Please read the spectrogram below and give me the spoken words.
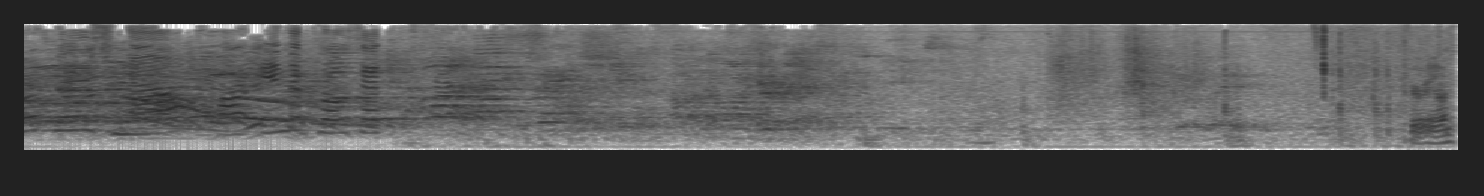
workers now are in the process. Carry on.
